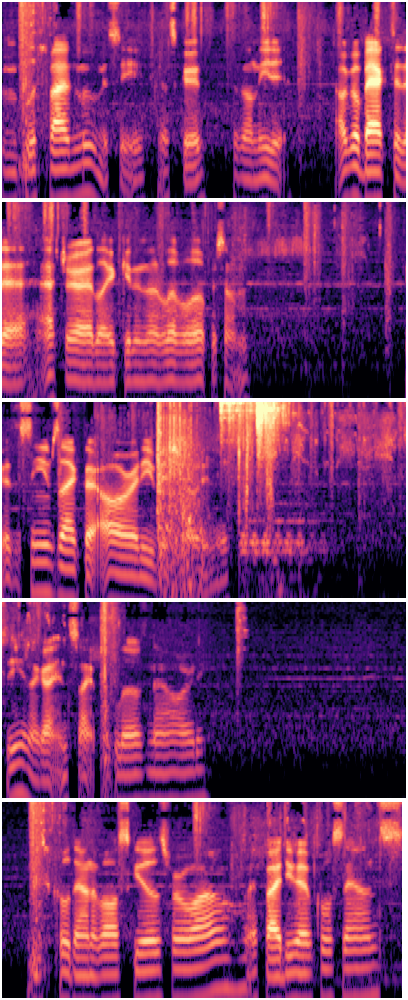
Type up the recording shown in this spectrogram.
Mm, Plus five movement speed. That's good, because I'll need it. I'll go back to that after I, like, get another level up or something. Because it seems like they're already bitch moding me. See, and I got insightful gloves now already. Use cooldown of all skills for a while, if I do have cooldowns.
